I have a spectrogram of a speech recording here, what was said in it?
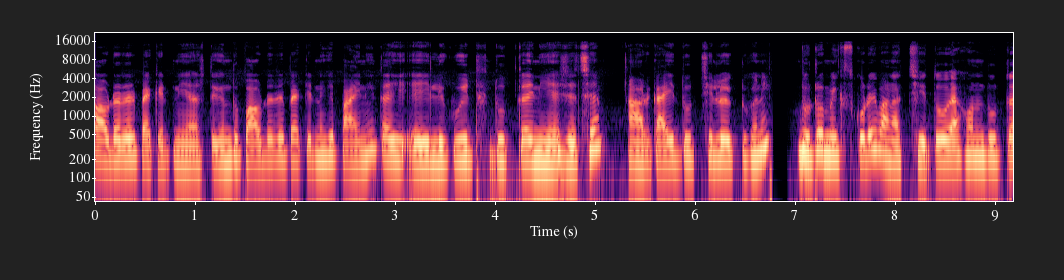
পাউডারের প্যাকেট নিয়ে আসতে, কিন্তু পাউডারের প্যাকেট নাকি পাইনি, তাই এই লিকুইড দুধটাই নিয়ে এসেছে। আর গাইয়ের দুধ ছিল একটুখানি। দুটো মিক্স করেই বানাচ্ছি। তো এখন দুধটা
